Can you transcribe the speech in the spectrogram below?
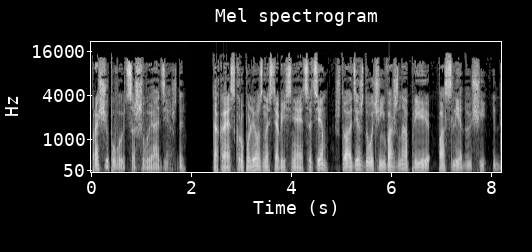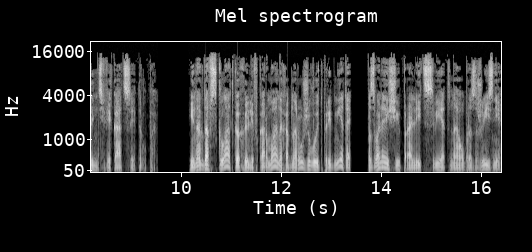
прощупываются швы одежды. Такая скрупулезность объясняется тем, что одежда очень важна при последующей идентификации трупа. Иногда в складках или в карманах обнаруживают предметы, позволяющие пролить свет на образ жизни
